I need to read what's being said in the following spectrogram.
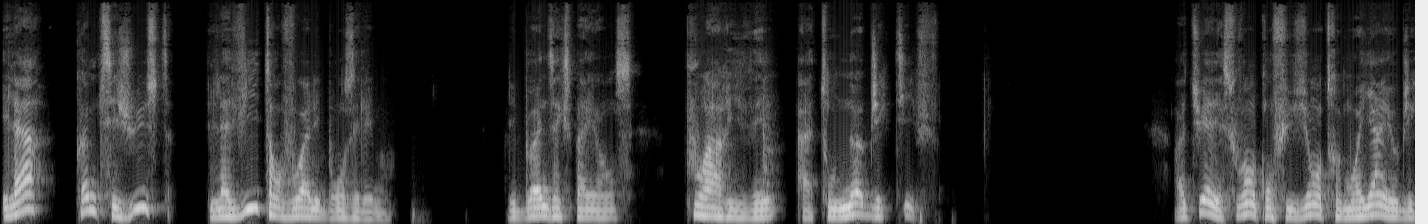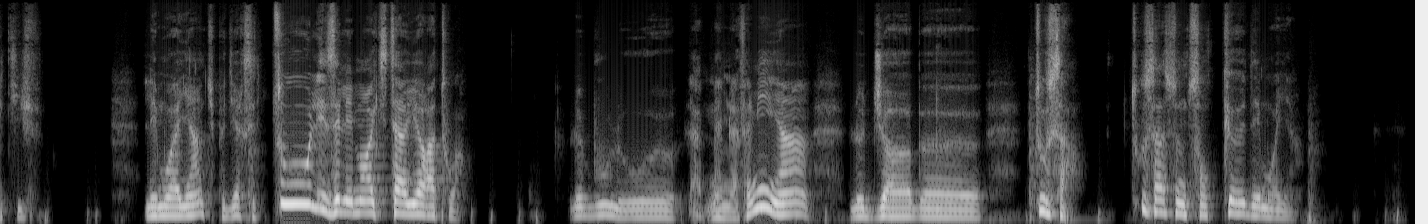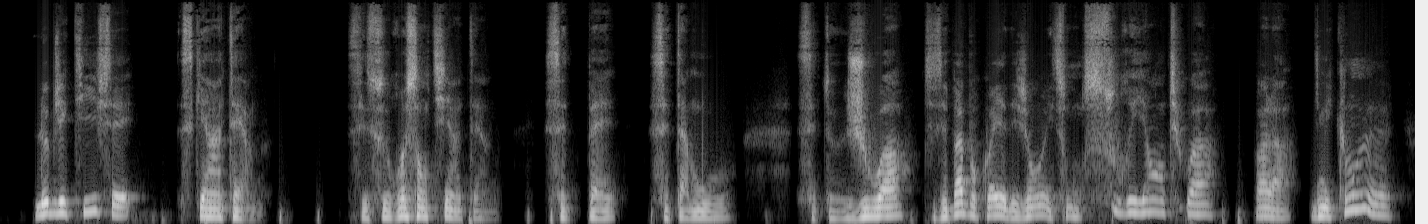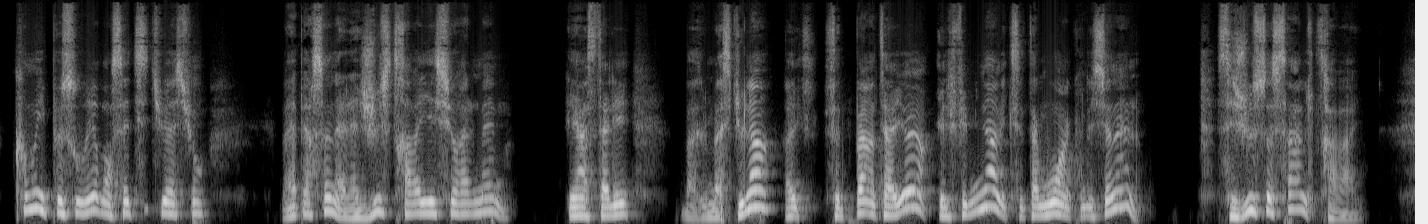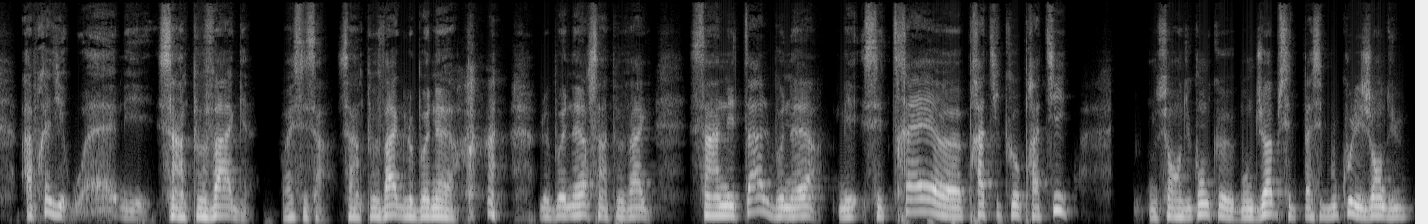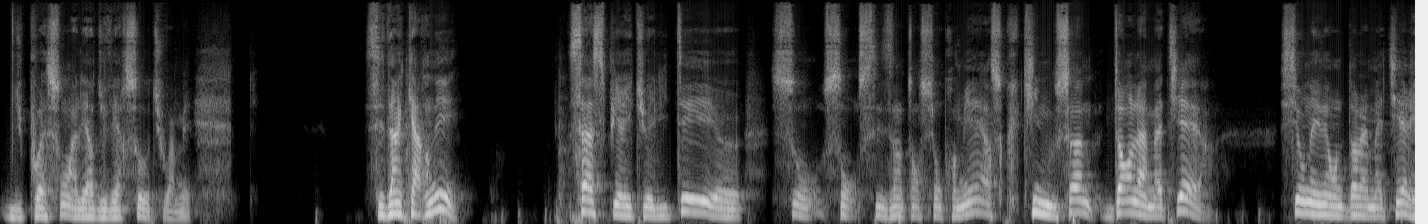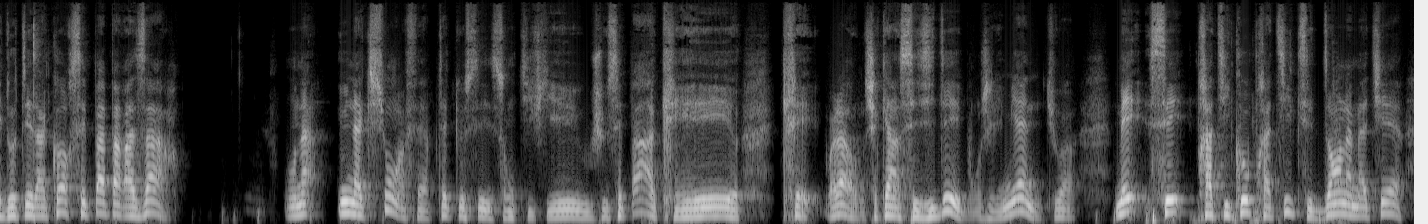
Et là, comme c'est juste, la vie t'envoie les bons éléments, les bonnes expériences pour arriver à ton objectif. Tu es souvent en confusion entre moyens et objectifs. Les moyens, tu peux dire que c'est tous les éléments extérieurs à toi. Le boulot, même la famille, hein, le job, euh, tout ça. Tout ça, ce ne sont que des moyens. L'objectif, c'est ce qui est interne. C'est ce ressenti interne. Cette paix, cet amour, cette joie. Tu sais pas pourquoi il y a des gens, ils sont souriants, tu vois. Voilà. Mais comment, euh, comment il peut sourire dans cette situation? Bah, la personne, elle a juste travaillé sur elle-même et installé bah, le masculin avec cette paix intérieure et le féminin avec cet amour inconditionnel. C'est juste ça le travail. Après dire ouais mais c'est un peu vague. Ouais c'est ça. C'est un peu vague le bonheur. le bonheur c'est un peu vague. C'est un état le bonheur, mais c'est très euh, pratico-pratique. Je me suis rendu compte que mon job c'est de passer beaucoup les gens du, du poisson à l'air du verso, tu vois. Mais c'est d'incarner sa spiritualité, euh, son, son, ses intentions premières, ce qui nous sommes dans la matière si on est dans la matière et doté d'un corps, c'est pas par hasard. On a une action à faire. Peut-être que c'est sanctifier ou je sais pas, créer, euh, créer. Voilà, chacun a ses idées. Bon, j'ai les miennes, tu vois. Mais c'est pratico-pratique, c'est dans la matière.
